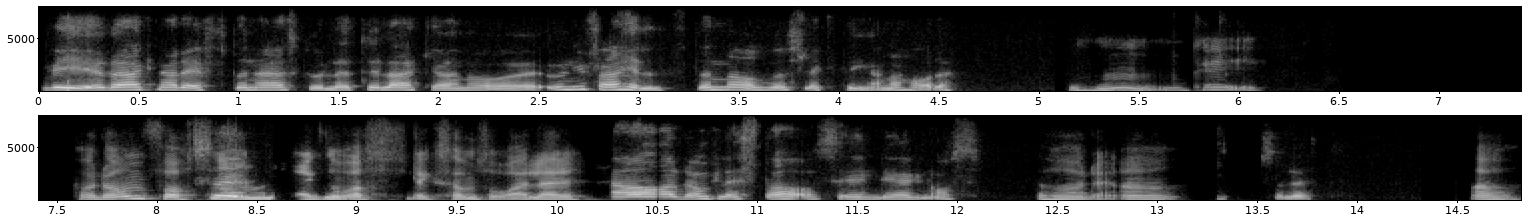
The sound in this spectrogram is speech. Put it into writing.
vi räknade efter när jag skulle till läkaren och ungefär hälften av släktingarna har det. Mhm, Okej. Har de fått någon diagnos liksom så eller? Ja, de flesta har sin diagnos. De har det? Ja. Absolut. ja.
